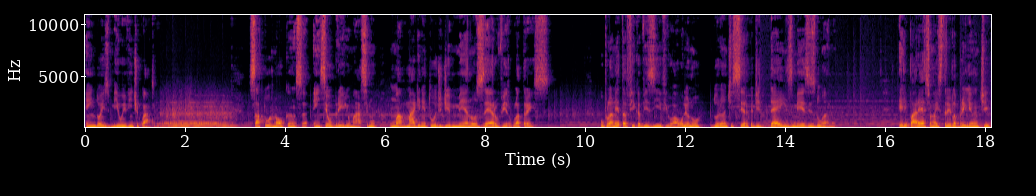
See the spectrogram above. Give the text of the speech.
em 2024. Saturno alcança, em seu brilho máximo, uma magnitude de menos 0,3. O planeta fica visível a olho nu durante cerca de 10 meses do ano. Ele parece uma estrela brilhante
